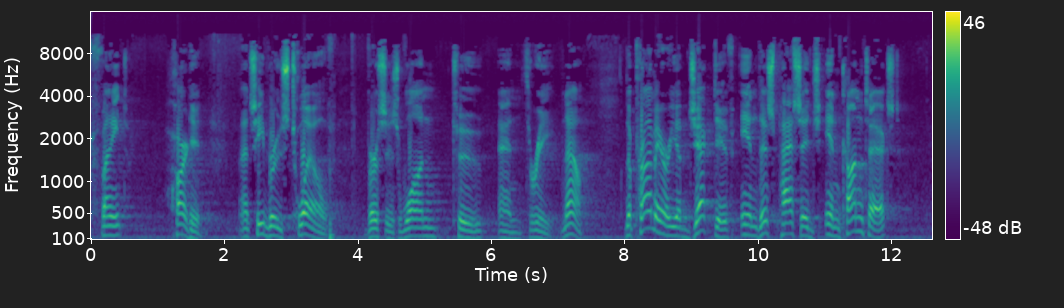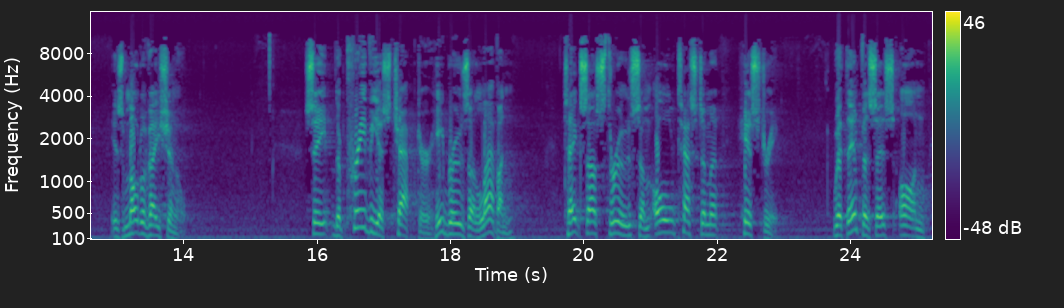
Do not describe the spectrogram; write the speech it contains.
faint hearted. That's Hebrews 12, verses 1, 2, and 3. Now, the primary objective in this passage in context is motivational. See, the previous chapter, Hebrews 11, takes us through some Old Testament history with emphasis on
